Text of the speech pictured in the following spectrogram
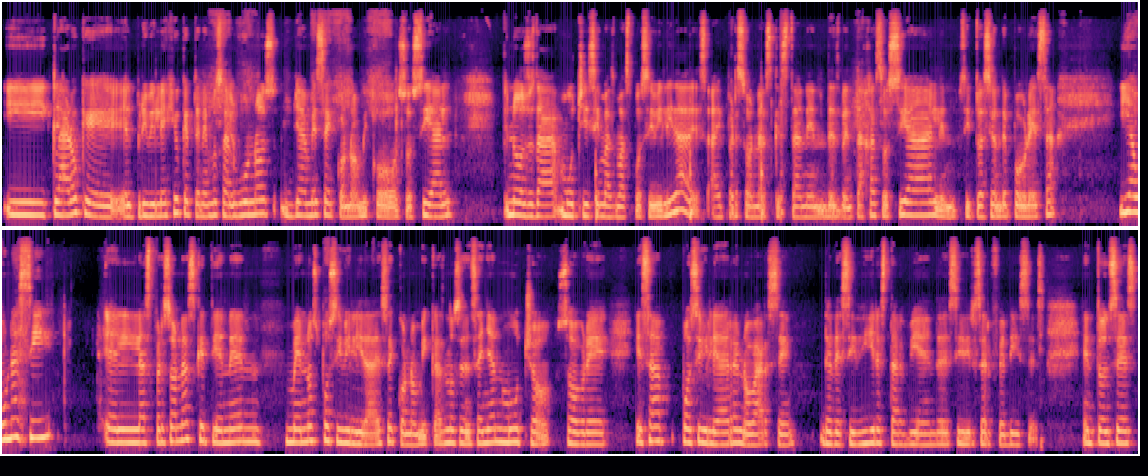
Y claro que el privilegio que tenemos algunos, llámese económico o social, nos da muchísimas más posibilidades. Hay personas que están en desventaja social, en situación de pobreza, y aún así las personas que tienen menos posibilidades económicas nos enseñan mucho sobre esa posibilidad de renovarse, de decidir estar bien, de decidir ser felices. Entonces,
